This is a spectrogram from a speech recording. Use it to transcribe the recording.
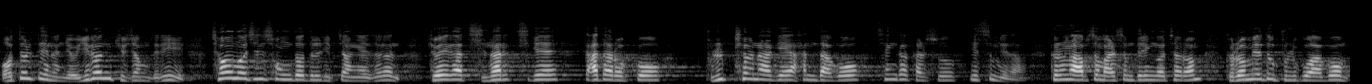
어떨 때는요, 이런 규정들이 처음 오신 성도들 입장에서는 교회가 지나치게 까다롭고 불편하게 한다고 생각할 수 있습니다. 그러나 앞서 말씀드린 것처럼 그럼에도 불구하고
